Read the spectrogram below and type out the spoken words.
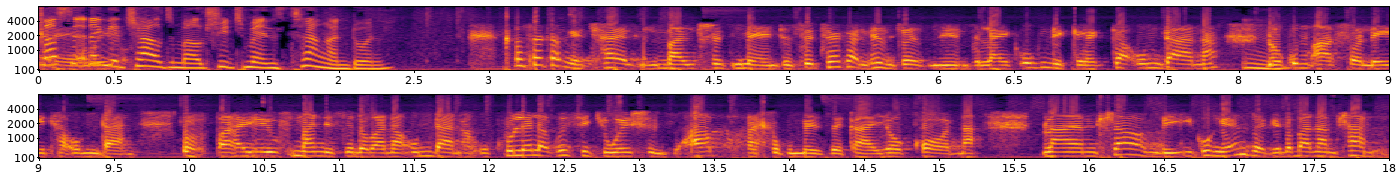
Xa sithetha nge-child maltreatment sithetha ngantoni? xa setha nge-child maltreatment sithetha ngezinto ezininzi like ukuneglecta umntana mm. nokumasolata umntana ngoba ufumanise into yobana umntana ukhulela kwii-situations apho bahlukumezekayo khona mhlawumbi kungenzeka into yobana mhlawumbi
